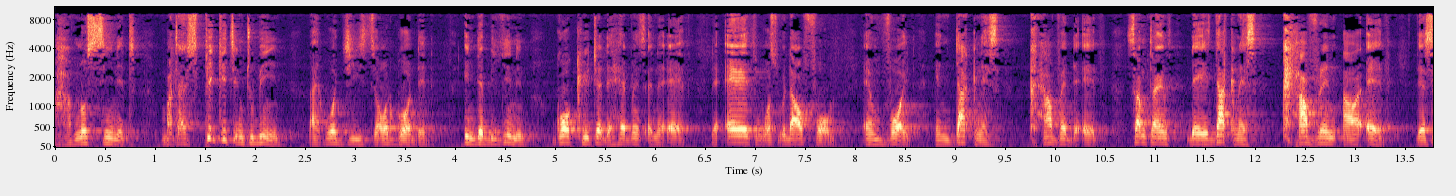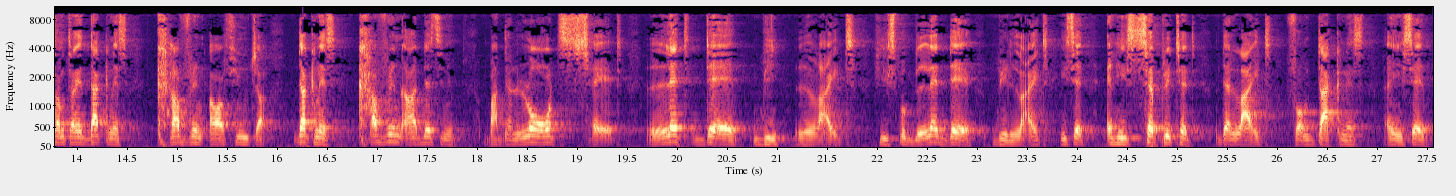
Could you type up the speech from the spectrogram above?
I have not seen it, but I speak it into being, like what Jesus, what God did. In the beginning, God created the heavens and the earth. The earth was without form and void, and darkness covered the earth. Sometimes there is darkness covering our earth. There's sometimes darkness covering our future, darkness covering our destiny. But the Lord said, Let there be light. He spoke, Let there be light. He said, and he separated the light from darkness. And he said,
